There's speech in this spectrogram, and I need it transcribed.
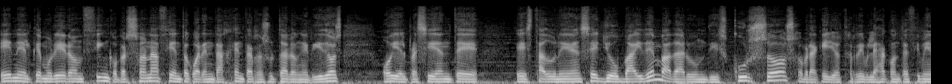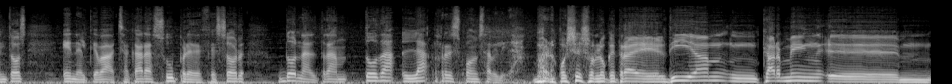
en el que murieron cinco personas, 140 agentes resultaron heridos. Hoy el presidente estadounidense Joe Biden va a dar un discurso sobre aquellos terribles acontecimientos en el que va a achacar a su predecesor Donald Trump toda la responsabilidad. Bueno, pues eso es lo que trae el día. Mm, Carmen, eh,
